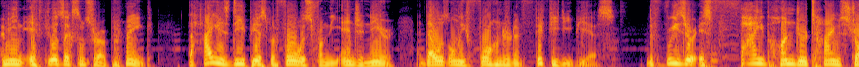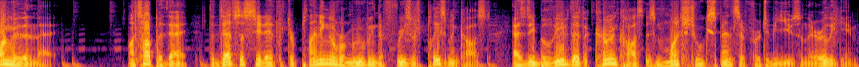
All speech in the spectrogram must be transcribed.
I mean, it feels like some sort of prank. The highest DPS before was from the engineer, and that was only 450 DPS. The freezer is 500 times stronger than that. On top of that, the devs have stated that they're planning on removing the freezer's placement cost, as they believe that the current cost is much too expensive for it to be used in the early game.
